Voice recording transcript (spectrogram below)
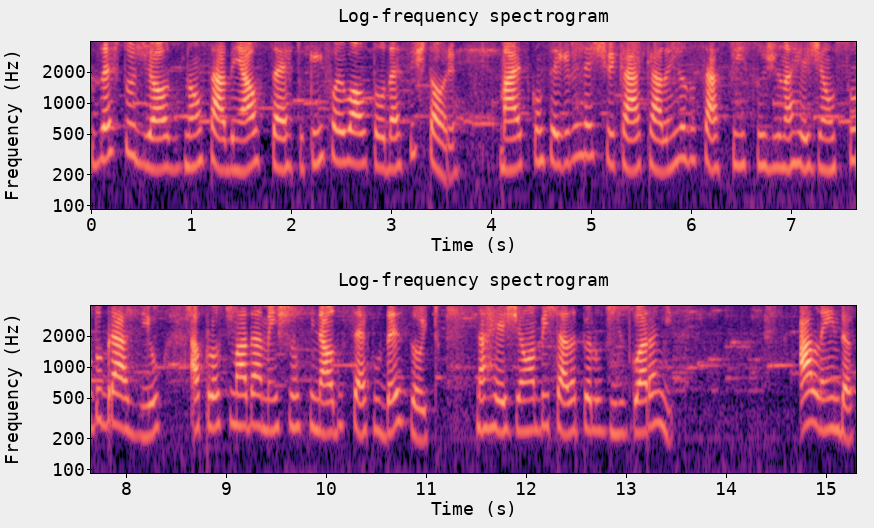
Os estudiosos não sabem ao certo quem foi o autor dessa história, mas conseguiram identificar que a lenda do Saci surgiu na região sul do Brasil, aproximadamente no final do século XVIII, na região habitada pelos índios guaranis. A lenda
